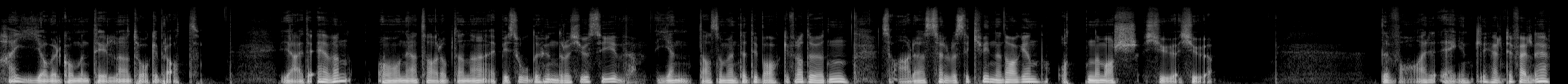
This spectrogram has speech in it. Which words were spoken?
Hei og velkommen til Tåkeprat. Jeg heter Even, og når jeg tar opp denne episode 127, Jenta som vendte tilbake fra døden, så er det selveste kvinnedagen, 8. mars 2020. Det var egentlig helt tilfeldig,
